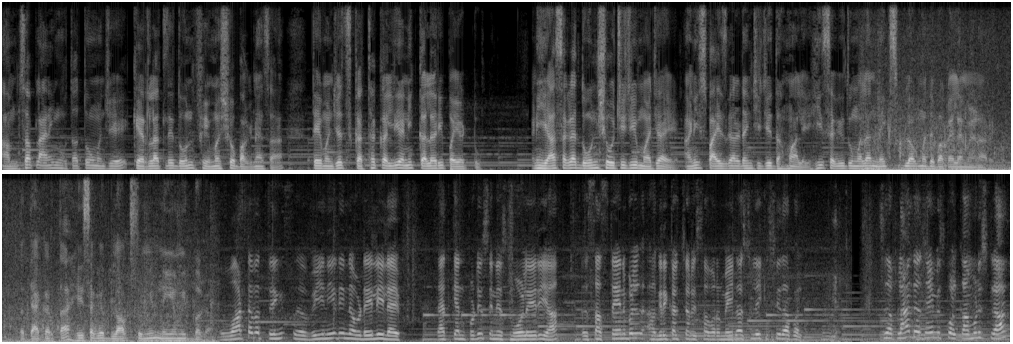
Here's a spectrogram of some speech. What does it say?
आमचा प्लॅनिंग होता तो म्हणजे केरळातले दोन फेमस शो बघण्याचा. ते म्हणजेच कथकली आणि कलरी पयट्टू. आणि या सगळ्या दोन शोची जी मजा आहे आणि स्पाइस गार्डनची जी धमाल आहे ही सगळी तुम्हाला नेक्स्ट ब्लॉगमध्ये बघायला मिळणार आहे. तर त्याकरता हे सगळे ब्लॉग्स तुम्ही नियमित बघा whatever things uh, we need in our daily life that can produce in a small area uh, sustainable agriculture is our main दस लीक सीताफल So the plant name is called communist grass.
